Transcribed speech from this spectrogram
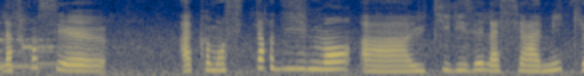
La France a commencé tardivement à utiliser la céramique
